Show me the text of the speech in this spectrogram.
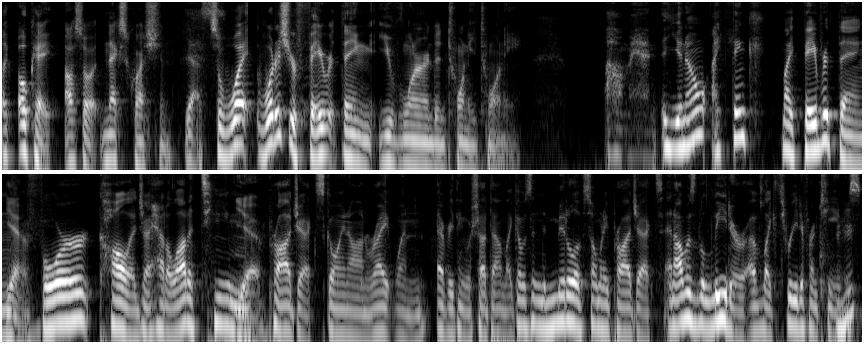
Like, okay, also next question. Yes. So what what is your favorite thing you've learned in 2020? Oh man, you know, I think my favorite thing Yeah. for college, I had a lot of team Yeah. projects going on right when everything was shut down. Like I was in the middle of so many projects, and I was the leader of like three different teams.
